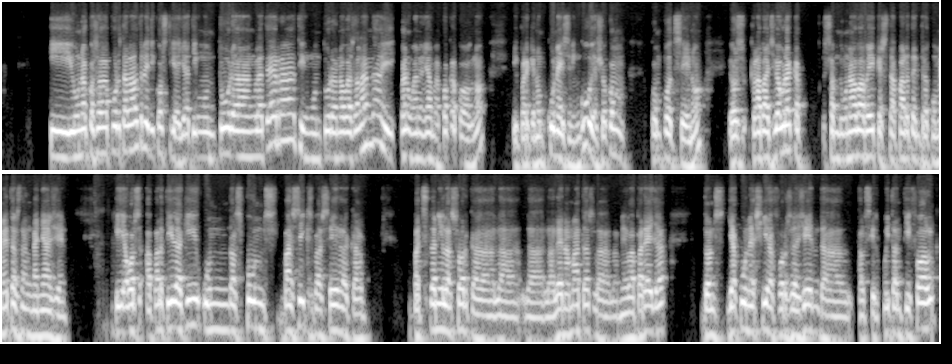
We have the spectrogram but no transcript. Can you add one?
I una cosa va portar l'altra i dic, hòstia, ja tinc un tour a Anglaterra, tinc un tour a Nova Zelanda i, bueno, bueno ja, a poc a poc, no? I perquè no em coneix ningú, i això com, com pot ser, no? Llavors, clar, vaig veure que se'm donava bé aquesta part, entre cometes, d'enganyar gent. I llavors, a partir d'aquí, un dels punts bàsics va ser de que vaig tenir la sort que l'Helena Mates, la, la meva parella, doncs ja coneixia força gent del, del circuit antifolk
